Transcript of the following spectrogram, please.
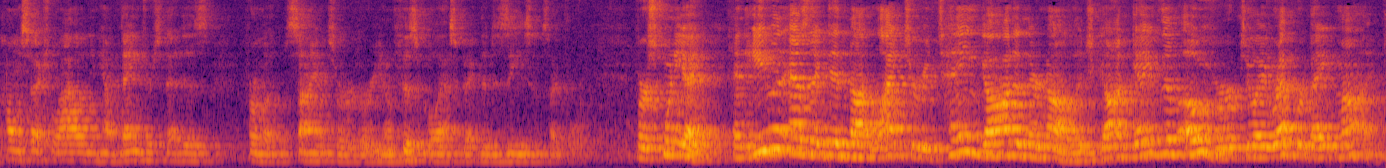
homosexuality and how dangerous that is from a science or, or you know physical aspect, the disease and so forth. Verse 28 And even as they did not like to retain God in their knowledge, God gave them over to a reprobate mind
